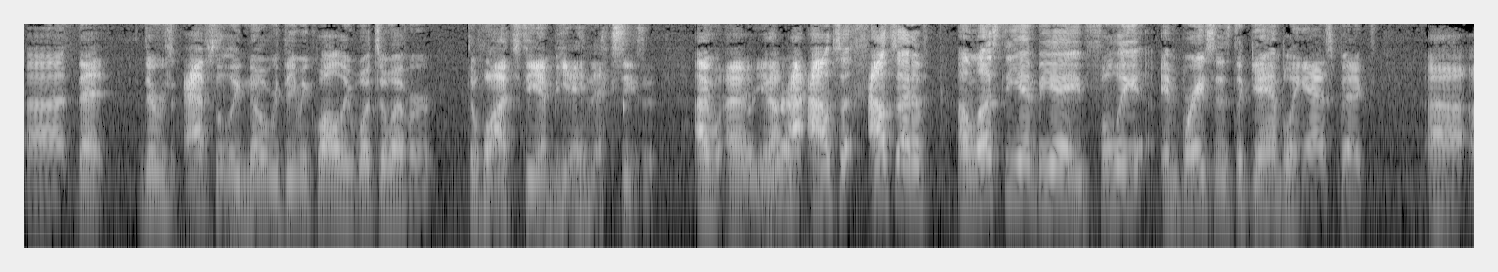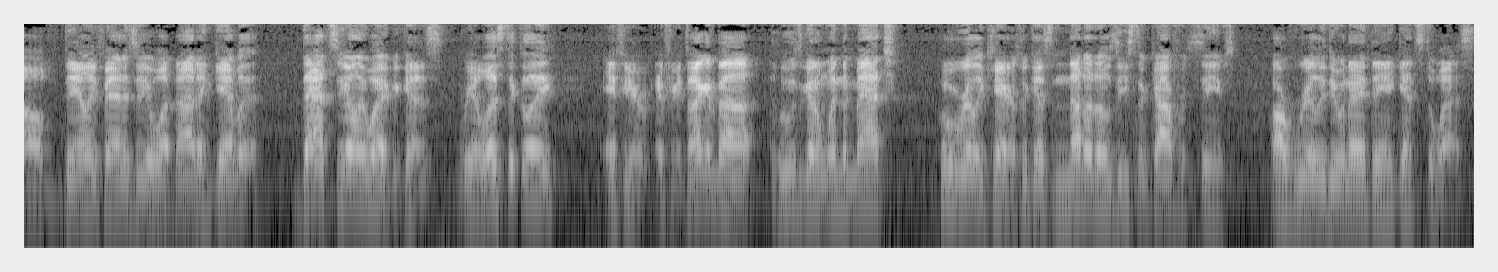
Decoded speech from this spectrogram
uh, that there's absolutely no redeeming quality whatsoever to watch the NBA next season. I uh, you know outside outside of unless the NBA fully embraces the gambling aspect uh, of daily fantasy and whatnot and gambling, that's the only way. Because realistically, if you're if you're talking about who's going to win the match, who really cares? Because none of those Eastern Conference teams are really doing anything against the West.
